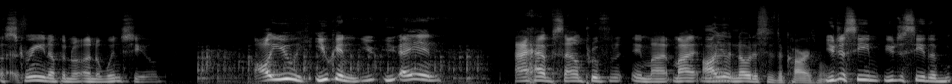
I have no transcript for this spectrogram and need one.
a screen up in the, on the windshield, all you you can you, you and I have soundproof in my my. all my- you'll notice is the cars moving. you just see you just see the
